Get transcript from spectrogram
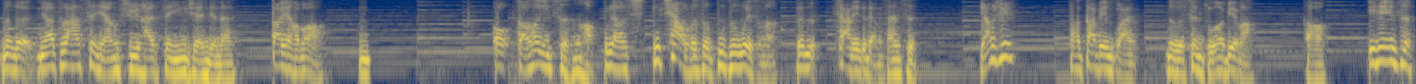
那个你要知道他肾阳虚还是肾阴虚，很简单，大便好不好？哦，早上一次很好，不了不下午的时候不知为什么，真的下了一个两三次，阳虚，大大便管那个肾主二便嘛，好，一天一次，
